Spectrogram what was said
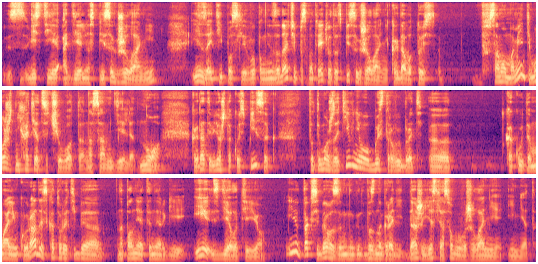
вести отдельно список желаний и зайти после выполненной задачи посмотреть в этот список желаний. Когда вот, то есть, в самом моменте может не хотеться чего-то на самом деле. Но когда ты ведешь такой список, то ты можешь зайти в него, быстро выбрать э, какую-то маленькую радость, которая тебя наполняет энергией, и сделать ее. И так себя вознаградить, даже если особого желания и нет.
